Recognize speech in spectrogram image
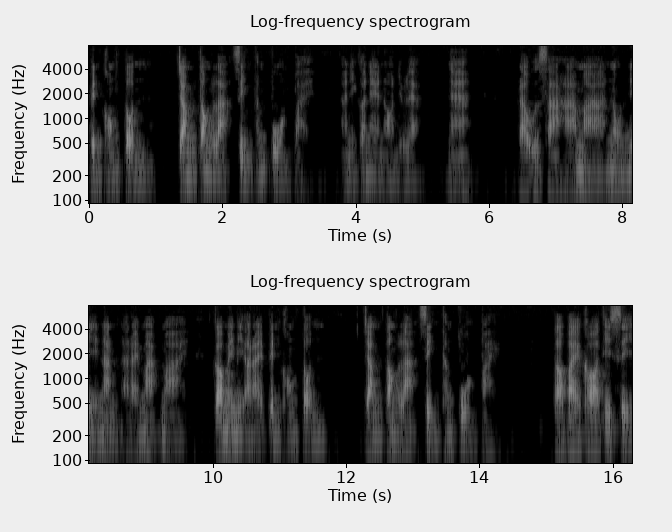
เป็นของตนจำต้องละสิ่งทั้งปวงไป อันนี้ก็แน่นอนอยู่แล้ว นะ เราอุตส่าห์หามาโน่นนี่นั่นอะไรมากมาย ก็ไม่มีอะไรเป็นของตน จำต้องละสิ่งทั้งปวงไป ต่อไปข้อที่สี่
